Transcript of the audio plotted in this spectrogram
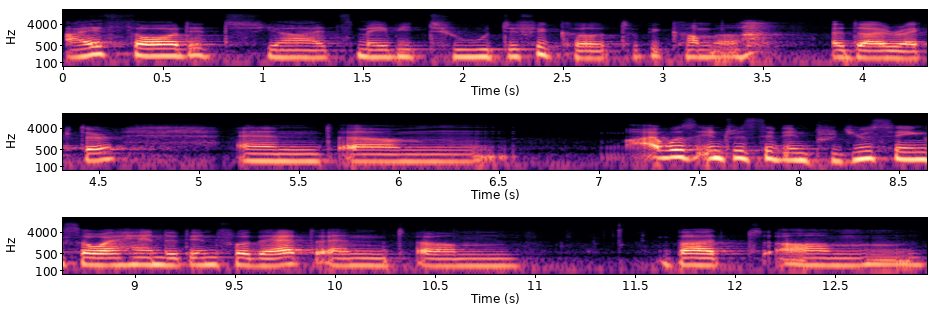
I thought it, yeah, it's maybe too difficult to become a, a director, and um, I was interested in producing, so I handed in for that and but um,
